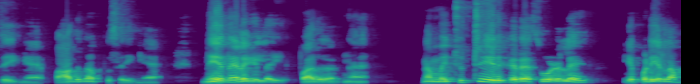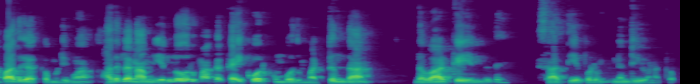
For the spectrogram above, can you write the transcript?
செய்யுங்க பாதுகாப்பு செய்யுங்க. நீர்நிலைகளை பாதுகாங்க. நம்மை சுற்றி இருக்கிற சூழலை எப்படியெல்லாம் பாதுகாக்க முடியுமோ அதில் நாம் எல்லோருமாக கைகோர்க்கும் போது மட்டும்தான் இந்த வாழ்க்கை என்பது சாத்தியப்படும். நன்றி வணக்கம்.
